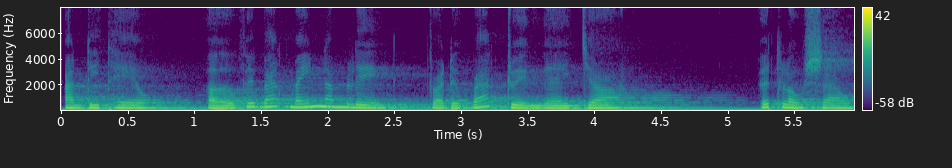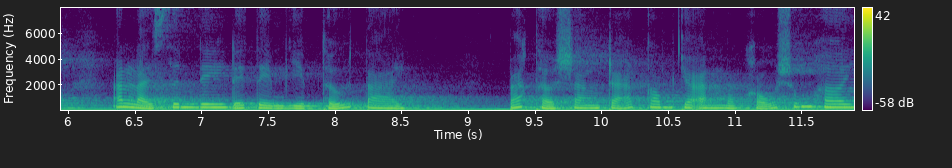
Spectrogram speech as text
Anh đi theo, ở với bác mấy năm liền và được bác truyền nghề cho. Ít lâu sau, anh lại xin đi để tìm dịp thử tài. Bác thợ săn trả công cho anh một khẩu súng hơi.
